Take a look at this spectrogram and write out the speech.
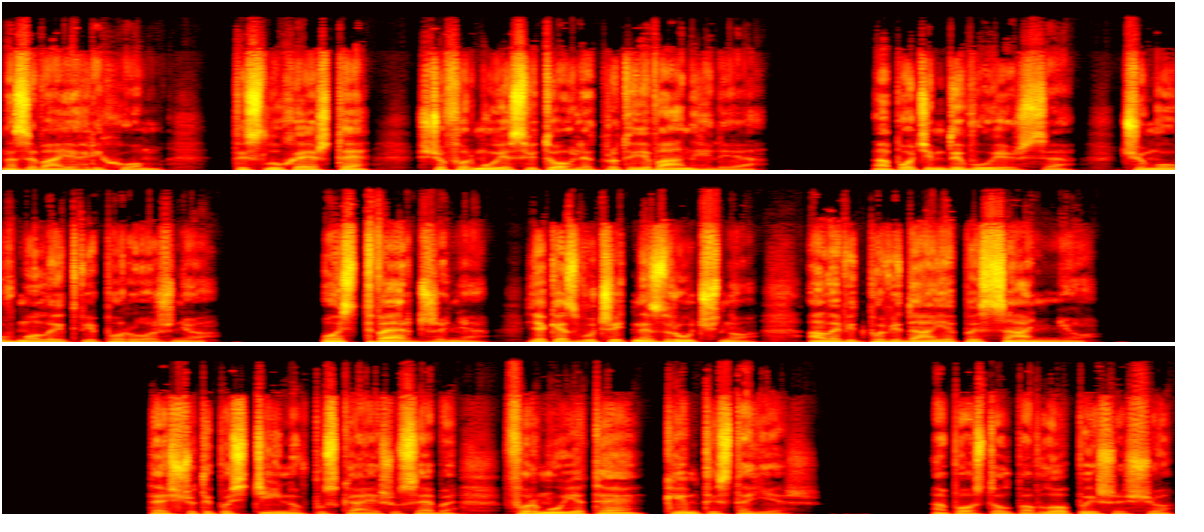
називає гріхом. Ти слухаєш те, що формує світогляд проти Євангелія. А потім дивуєшся, чому в молитві порожньо. Ось твердження, яке звучить незручно, але відповідає Писанню. Те, що ти постійно впускаєш у себе, формує те, ким ти стаєш. Апостол Павло пише, що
